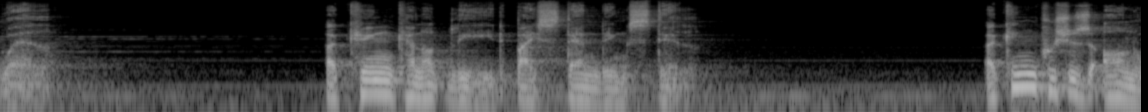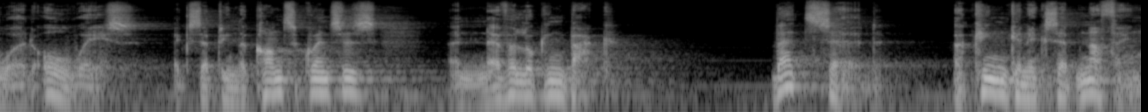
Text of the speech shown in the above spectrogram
well. A king cannot lead by standing still. A king pushes onward always, accepting the consequences and never looking back. That said, a king can accept nothing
